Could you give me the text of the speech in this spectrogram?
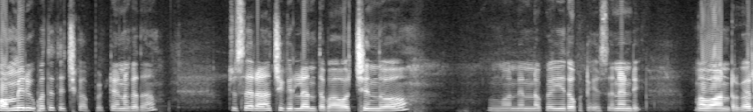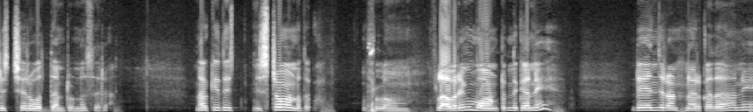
కొమ్మ ఇరిగిపోతే తెచ్చి కప్పెట్టాను కదా. చూసారా చిగుళ్ళు ఎంత బాగా వచ్చిందో. నిన్న ఒక ఇది ఒకటి వేసానండి. మా వానర్ గారు ఇచ్చారు వద్దంటున్నా సరే. నాకు ఇది ఇష్టం ఉండదు. ఫ్లవరింగ్ బాగుంటుంది కానీ డేంజర్ అంటున్నారు కదా అని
